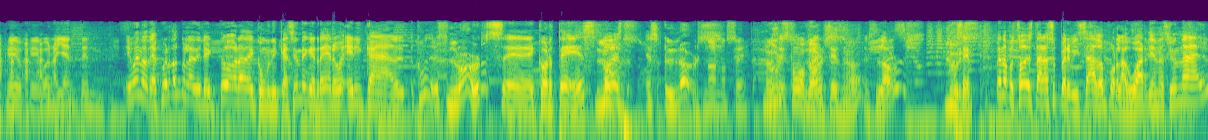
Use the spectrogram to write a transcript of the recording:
ok, ok. Bueno, ya entendí. Y bueno, de acuerdo con la directora de comunicación de Guerrero, Erika, ¿cómo es? Lourdes eh, Cortés. Lourdes. Es, es Lourdes. No, no sé. No sé, es como Lourdes. francés, ¿no? ¿Es Lourdes? No Lourdes. sé. Bueno, pues todo estará supervisado por la Guardia Nacional,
